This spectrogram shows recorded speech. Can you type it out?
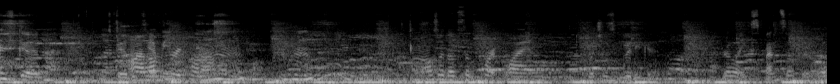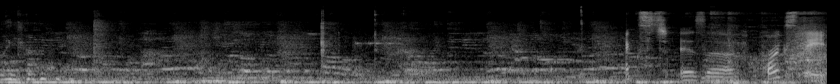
It's good. It's good. Oh, I It's love yummy. the ricotta. Mm-hmm. Mm-hmm. And also got some port wine, which is really good. Really expensive, but really good. Next is a pork steak,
